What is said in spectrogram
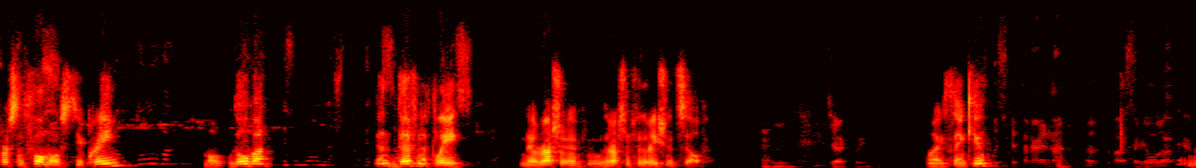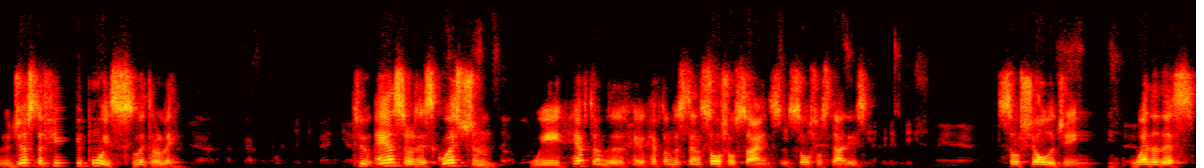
First and foremost, Ukraine, Moldova, and definitely the, Russia, the Russian Federation itself. Mm-hmm. Right. thank you. Just a few points, literally. To answer this question, we have to, have to understand social science, social studies, sociology, whether this,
